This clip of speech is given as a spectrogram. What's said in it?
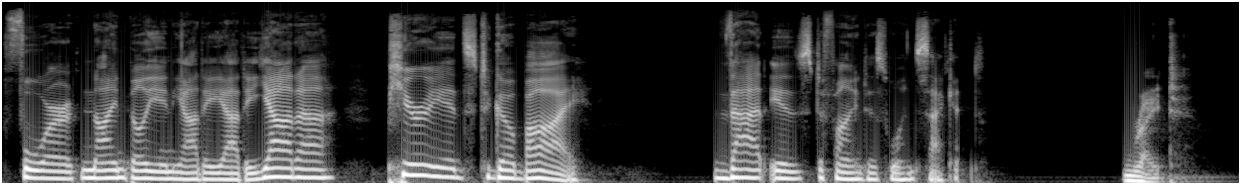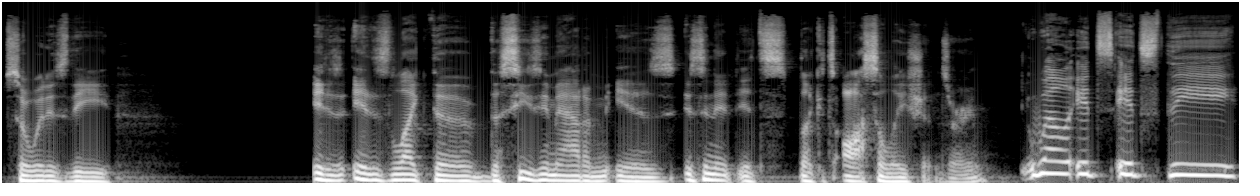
for 9 billion yada yada yada periods to go by, that is defined as 1 second. Right. So it is the it is it is like the the cesium atom is isn't it it's like it's oscillations, right? Well, it's it's the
